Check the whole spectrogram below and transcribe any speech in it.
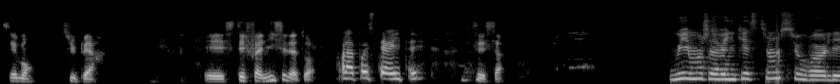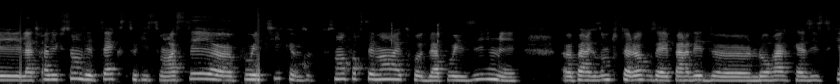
C'est bon, super. Et Stéphanie, c'est à toi. Pour la postérité. C'est ça. Oui, moi j'avais une question sur euh, la traduction des textes qui sont assez euh, poétiques, sans forcément être de la poésie, mais euh, par exemple tout à l'heure vous avez parlé de Laura Kaziske,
